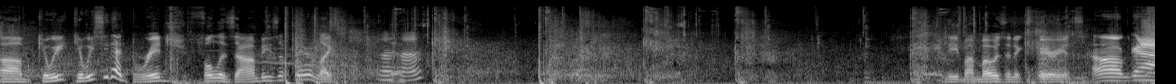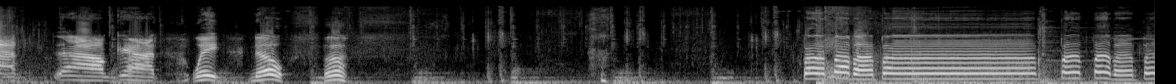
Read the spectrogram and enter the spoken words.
um, can we can we see that bridge full of zombies up there? Like, Uh huh. Need my Mosin experience. Oh god! Oh god! Wait, no! Uh. Ba ba ba ba ba ba ba ba.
